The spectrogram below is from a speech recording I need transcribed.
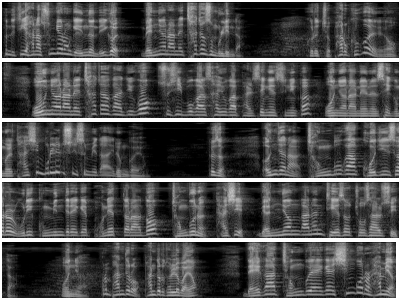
근데 뒤에 하나 숨겨놓은 게 있는데 이걸 몇 년 안에 찾아서 물린다. 그렇죠. 바로 그거예요. 5년 안에 찾아가지고 수시부가 사유가 발생했으니까 5년 안에는 세금을 다시 물릴 수 있습니다. 이런 거예요. 그래서 언제나 정부가 고지서를 우리 국민들에게 보냈더라도 정부는 다시 몇 년간은 뒤에서 조사할 수 있다. 5년. 그럼 반대로 반대로 돌려봐요. 내가 정부에게 신고를 하면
